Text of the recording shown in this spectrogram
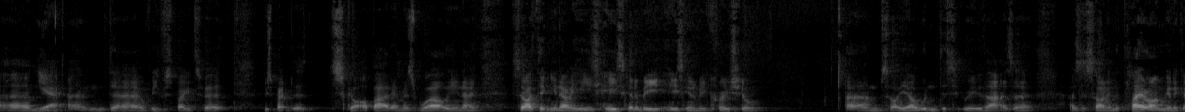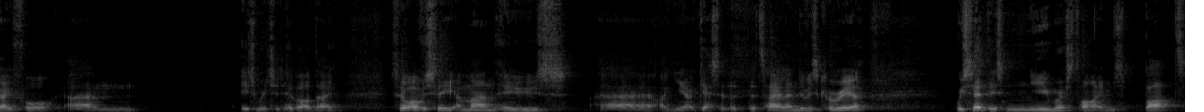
Um, Yeah. and uh, we've spoken to we spoke to Scott about him as well. You know, so I think you know he's he's going to be he's going to be crucial. Um, so yeah, I wouldn't disagree with that as a as a signing. The player I'm going to go for um, is Richard Hibbard, though. So obviously a man who's uh, you know I guess at the, the tail end of his career. We said this numerous times, but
